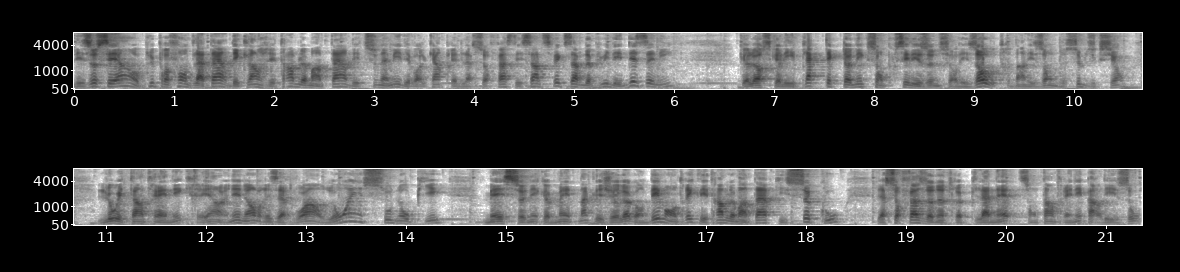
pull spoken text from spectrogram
les océans au plus profond de la Terre déclenchent des tremblements de terre, des tsunamis et des volcans près de la surface. Les scientifiques savent depuis des décennies que lorsque les plaques tectoniques sont poussées les unes sur les autres dans les zones de subduction, l'eau est entraînée, créant un énorme réservoir loin sous nos pieds mais ce n'est que maintenant que les géologues ont démontré que les tremblements de terre qui secouent la surface de notre planète sont entraînés par les eaux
